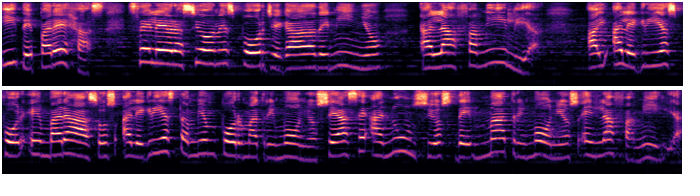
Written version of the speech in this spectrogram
y de parejas, celebraciones por llegada de niño, a la familia. Hay alegrías por embarazos, alegrías también por matrimonio. Se hace anuncios de matrimonios en la familia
